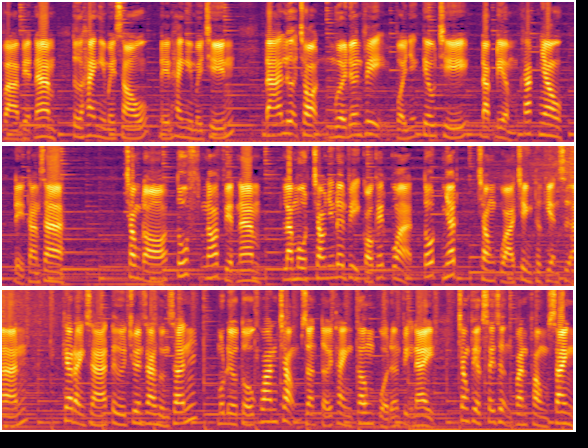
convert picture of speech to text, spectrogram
và Việt Nam từ 2016 đến 2019 đã lựa chọn 10 đơn vị với những tiêu chí, đặc điểm khác nhau để tham gia. Trong đó, TUF North Việt Nam là một trong những đơn vị có kết quả tốt nhất trong quá trình thực hiện dự án. Theo đánh giá từ chuyên gia hướng dẫn, một yếu tố quan trọng dẫn tới thành công của đơn vị này trong việc xây dựng văn phòng xanh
